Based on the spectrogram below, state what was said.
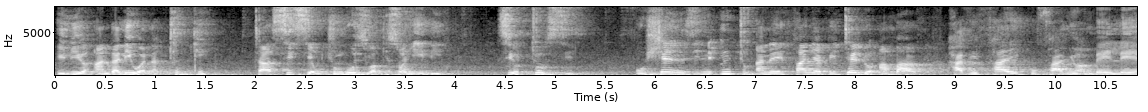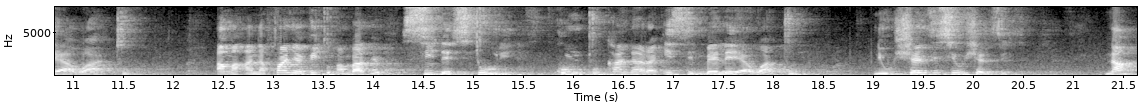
iliyoandaliwa na TUKI, taasisi ya uchunguzi wa Kiswahili, sio tusi. Ushenzi ni mtu anayefanya vitendo ambavyo havifai kufanywa mbele ya watu, ama anafanya vitu ambavyo si desturi. Kumtukana rais mbele ya watu ni ushenzi, si ushenzi? Na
